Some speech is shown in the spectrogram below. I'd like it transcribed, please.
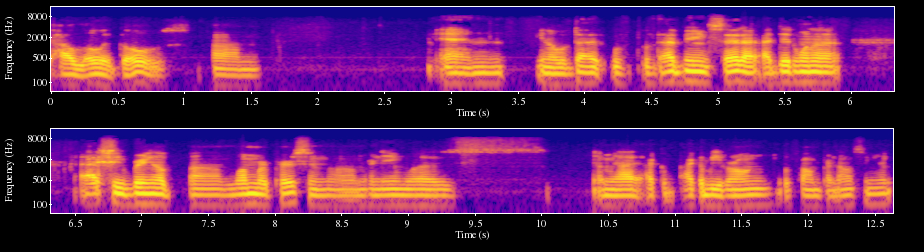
how low it goes. Um, and you know, with that with, with that being said, I, I did want to actually bring up um, one more person. Um, her name was, I mean, I, I could I could be wrong if I'm pronouncing it,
